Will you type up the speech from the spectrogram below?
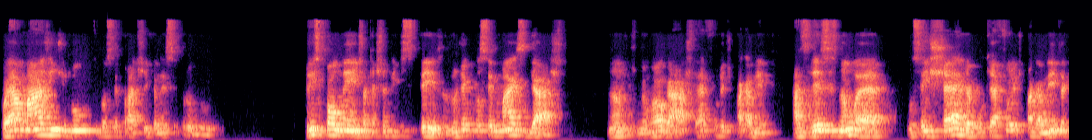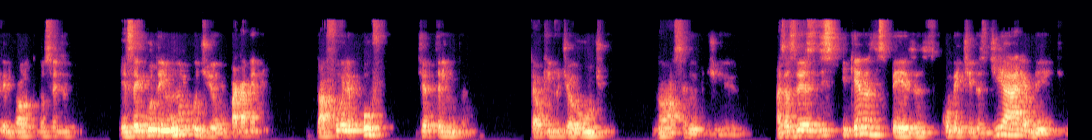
Qual é a margem de lucro que você pratica nesse produto? Principalmente a questão de despesas. Onde é que você mais gasta? Não, meu maior gasto é a folha de pagamento. Às vezes não é. Você enxerga porque a folha de pagamento é aquele valor que você executa em um único dia. O pagamento da folha, puf, dia 30, até o quinto dia último. Nossa, é muito dinheiro. Mas, às vezes, pequenas despesas cometidas diariamente,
